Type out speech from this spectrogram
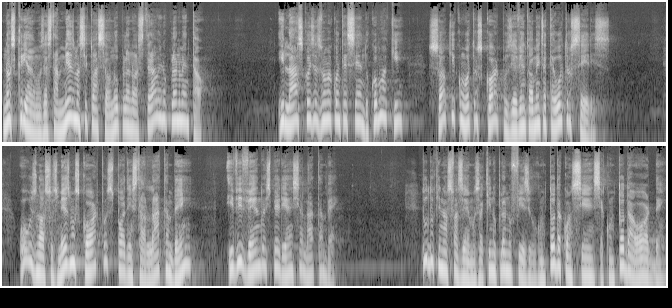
nós criamos esta mesma situação no plano astral e no plano mental. E lá as coisas vão acontecendo, como aqui, só que com outros corpos e eventualmente até outros seres. Ou os nossos mesmos corpos podem estar lá também e vivendo a experiência lá também. Tudo o que nós fazemos aqui no plano físico, com toda a consciência, com toda a ordem,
